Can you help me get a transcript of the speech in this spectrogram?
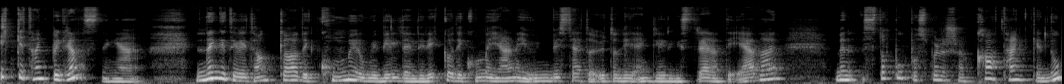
Ikke tenk begrensninger. Negative tanker de kommer om vi vil det eller ikke, og de kommer gjerne i underbevisstheten uten at vi egentlig registrerer at de er der. Men stopp opp og spør deg selv hva tenker jeg nå?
